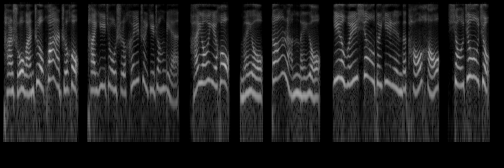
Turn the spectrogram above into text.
他说完这话之后，他依旧是黑着一张脸。还有以后没有？当然没有。叶维笑得一脸的讨好，小舅舅。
